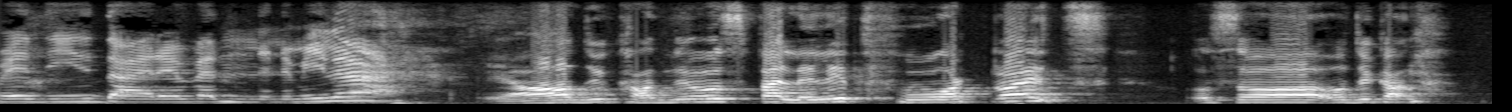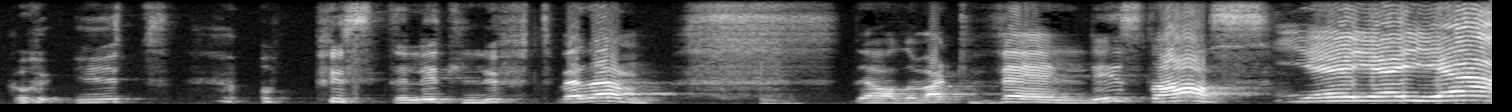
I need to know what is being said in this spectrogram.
med de der vennene mine? Ja, du kan jo spille litt Fortnite, og, så, og du kan gå ut og puste litt luft med dem. Det hadde vært veldig stas. Yeah, yeah, yeah.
